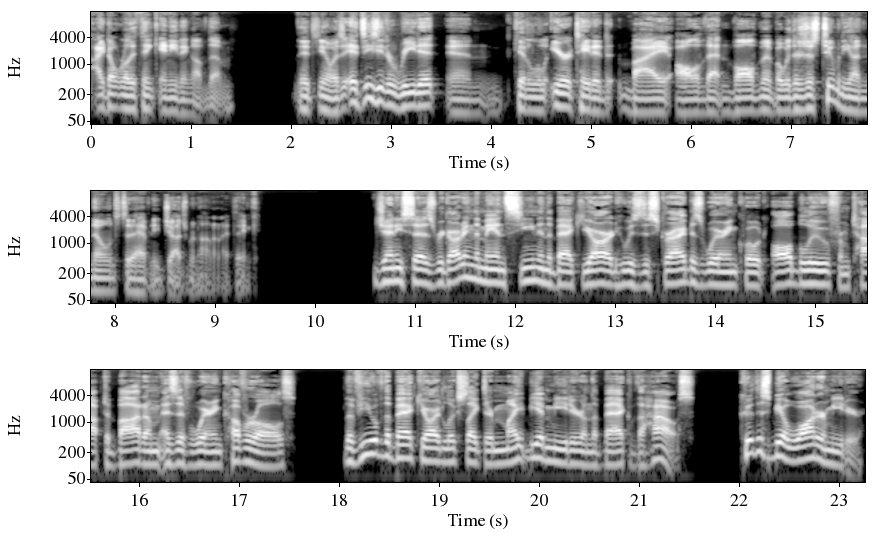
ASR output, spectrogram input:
I don't really think anything of them. It's you know it's it's easy to read it and get a little irritated by all of that involvement, but there's just too many unknowns to have any judgment on it. I think. Jenny says regarding the man seen in the backyard who was described as wearing, quote, all blue from top to bottom as if wearing coveralls, the view of the backyard looks like there might be a meter on the back of the house. Could this be a water meter?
